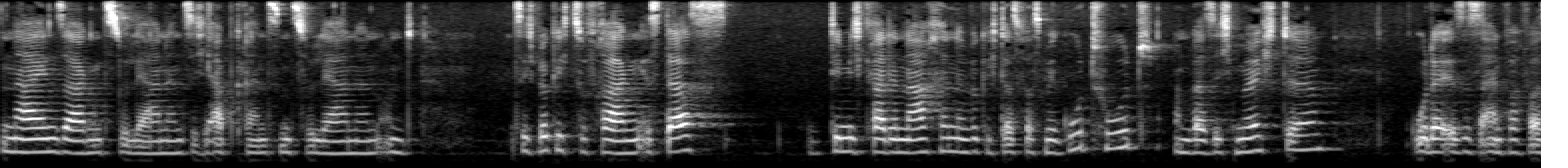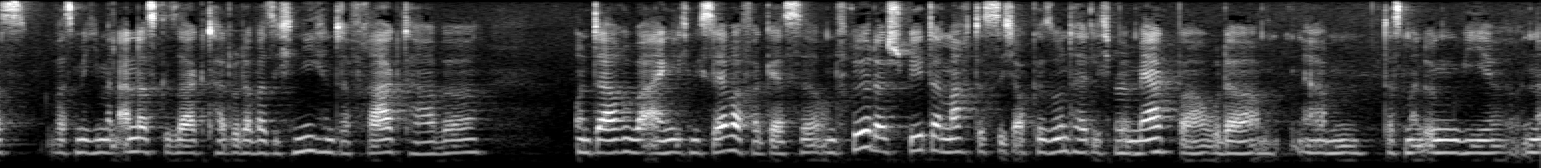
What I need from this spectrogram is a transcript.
Nein sagen zu lernen, sich abgrenzen zu lernen und sich wirklich zu fragen, ist das dem ich gerade nachrenne, wirklich das, was mir gut tut und was ich möchte? Oder ist es einfach was, was mir jemand anders gesagt hat oder was ich nie hinterfragt habe und darüber eigentlich mich selber vergesse? Und früher oder später macht es sich auch gesundheitlich mhm. bemerkbar oder ähm, dass man irgendwie in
